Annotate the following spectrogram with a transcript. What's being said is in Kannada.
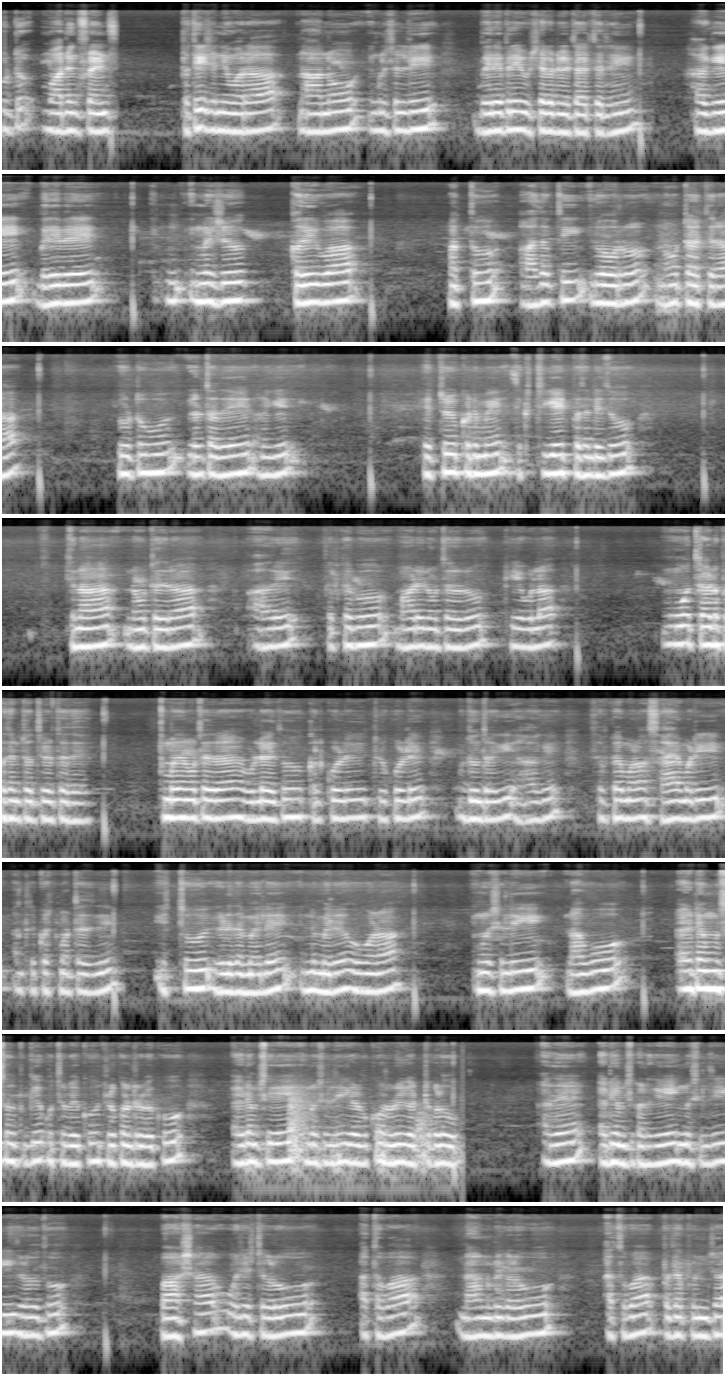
ಗುಡ್ ಮಾರ್ನಿಂಗ್ ಫ್ರೆಂಡ್ಸ್ ಪ್ರತಿ ಶನಿವಾರ ನಾನು ಇಂಗ್ಲೀಷಲ್ಲಿ ಬೇರೆ ಬೇರೆ ವಿಷಯಗಳನ್ನ ಹೇಳ್ತಾ ಇರ್ತೀನಿ. ಹಾಗೆ ಬೇರೆ ಬೇರೆ ಇಂಗ್ಲೀಷು ಕಲಿಯುವ ಮತ್ತು ಆಸಕ್ತಿ ಇರುವವರು ನೋಡ್ತಾ ಇರ್ತೀರಾ? ಯೂಟ್ಯೂಬು ಹೇಳ್ತದೆ ನನಗೆ ಹೆಚ್ಚು ಕಡಿಮೆ ಸಿಕ್ಸ್ಟಿ ಏಯ್ಟ್ ಪರ್ಸೆಂಟೇಜು ಜನ ನೋಡ್ತಾ ಇದ್ದೀರಾ. ಆದರೆ ಸಬ್ಸ್ಕ್ರೈಬು ಮಾಡಿ ನೋಡ್ತಾ ಇರೋರು ಕೇವಲ ಮೂವತ್ತೆರಡು ಪರ್ಸೆಂಟ್ ಅಂತ ಹೇಳ್ತಾಯಿದೆ ತುಂಬ ಜನ ನೋಡ್ತಾ ಇದ್ದಾರೆ? ಒಳ್ಳೆಯದು, ಕಲ್ತ್ಕೊಳ್ಳಿ, ತಿಳ್ಕೊಳ್ಳಿ, ಬುದ್ಧಿವಂತರಾಗಿ ಹಾಗೆ ಸಬ್ಸ್ಕ್ರೈಬ್ ಮಾಡೋ ಸಹಾಯ ಮಾಡಿ ಅಂತ ರಿಕ್ವೆಸ್ಟ್ ಮಾಡ್ತಾ ಇದ್ದೀನಿ. ಇಷ್ಟು ಹೇಳಿದ ಮೇಲೆ, ಇನ್ನು ಮೇಲೆ ಹೋಗೋಣ. ಇಂಗ್ಲೀಷಲ್ಲಿ ನಾವು ಐಟಮ್ಸ್ ಬಗ್ಗೆ ಗೊತ್ತಿರಬೇಕು, ತಿಳ್ಕೊಂಡಿರಬೇಕು. ಐಟಮ್ಸ್ಗೆ ಇಂಗ್ಲೀಷಲ್ಲಿ ಹೇಳಬೇಕು ನುಡಿಗಟ್ಟುಗಳು ಅದೇ ಐಟಮ್ಸ್ಗಳಿಗೆ ಇಂಗ್ಲೀಷಲ್ಲಿ ಹೇಳೋದು ಭಾಷಾ ವೈಶಿಷ್ಟ್ಯಗಳು ಅಥವಾ ನಾನುಡಿಗಳು ಅಥವಾ ಪದಪುಂಜ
